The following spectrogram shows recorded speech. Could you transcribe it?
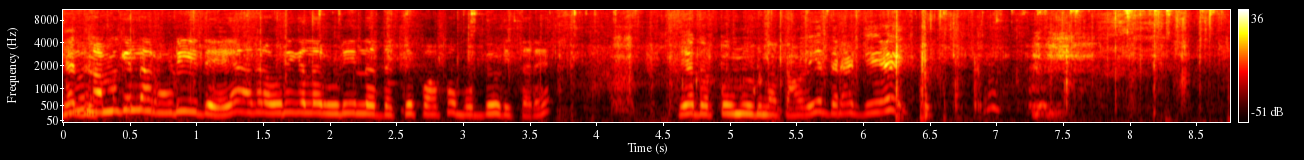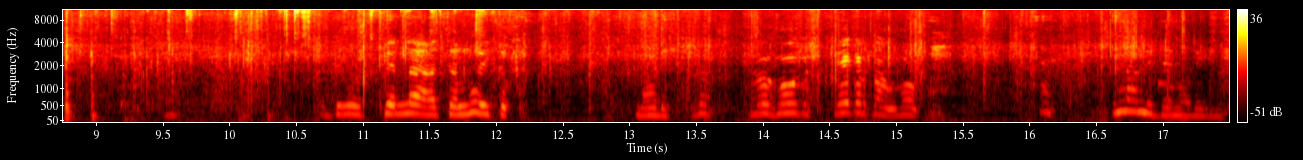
ಇದು ನಮಗೆಲ್ಲ ರೂಢಿ ಇದೆ ಆದರೆ ಅವರಿಗೆಲ್ಲ ರೂಢಿ ಇಲ್ಲದಕ್ಕೆ ಪಾಪ ಬೊಬ್ಬೆ ಹೊಡಿತಾರೆ. ನಾವು ಏದರಾಗೆ ಇದು ಉಪ್ಪೆಲ್ಲ ಚಲೋ ಹೋಯ್ತು. ನೋಡಿ. ಹೋಗಿ. ಹೇಗಿರ್ತಾವ ಹೋಗಿ ಇನ್ನೊಂದಿದೆ ನೋಡಿ ಇಲ್ಲಿ.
